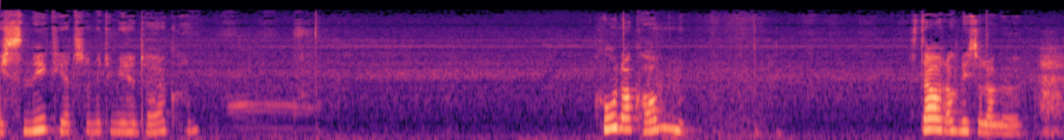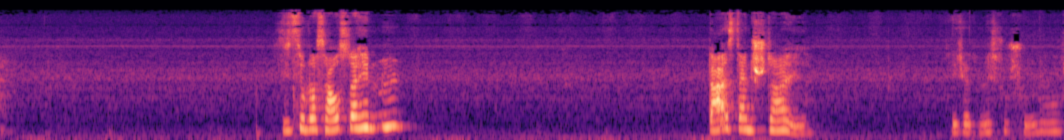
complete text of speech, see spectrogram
Ich sneak jetzt, damit ihr mir hinterherkommt. Kuna, komm. Es dauert auch nicht so lange. Siehst du das Haus da hinten? Da ist dein Stall. Sieht jetzt nicht so schön aus.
